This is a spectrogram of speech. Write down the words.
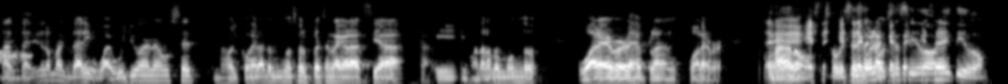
McDaddy de los McDaddy, why would you announce it? Mejor coger a todo el mundo sorpresa en la galaxia y matar a todo el mundo, whatever es el plan, whatever. Eh, Mano, ese- ese- ese- sido nítido,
